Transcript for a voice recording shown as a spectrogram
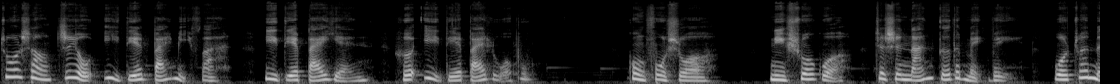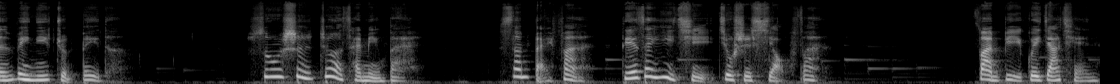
桌上只有一碟白米饭、一碟白盐和一碟白萝卜。共父说：“你说过这是难得的美味，我专门为你准备的。”苏轼这才明白，三白饭叠在一起就是小饭。饭毕归家前，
